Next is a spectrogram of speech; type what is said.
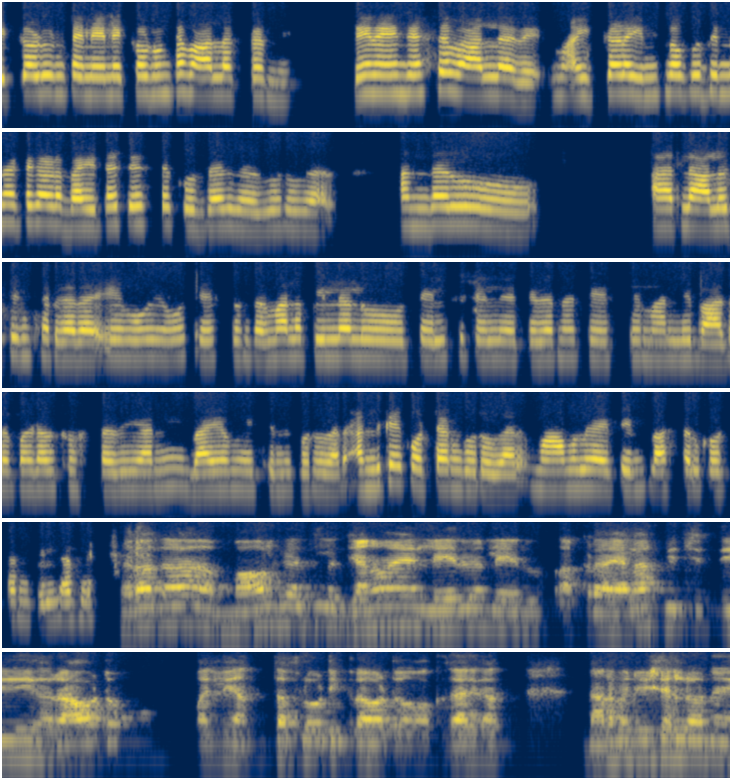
ఎక్కడుంటే నేను ఎక్కడుంటే వాళ్ళు అక్కడనే. నేను ఏం చేస్తే వాళ్ళదే మా ఇక్కడ ఇంట్లో కుదిరినట్టుగా బయట చేస్తే కుదరదు కదా గురువు గారు అందరూ అట్లా ఆలోచించరు కదా ఏవో ఏవో చేస్తుంటారు. మళ్ళీ పిల్లలు తెలిసి తెలియక ఏదైనా చేస్తే మళ్ళీ బాధపడాల్సి వస్తది అని భయం వేసింది గురుగారు. అందుకే కొట్టాను గురుగారు. మామూలుగా అయితే ఇంట్లో అస్సలు కొట్టాను పిల్లల్ని. తర్వాత మామూలుగా అసలు జనం లేరు లేరు. అక్కడ ఎలా అనిపించింది రావటం? మళ్ళీ అంత ఫ్లోటింగ్ రావటం? ఒకసారిగా నలభై నిమిషాల్లోనే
